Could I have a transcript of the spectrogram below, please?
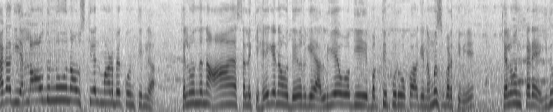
ಹಾಗಾಗಿ ಎಲ್ಲದನ್ನೂ ನಾವು ಸ್ಕೇಲ್ ಮಾಡಬೇಕು ಅಂತಿಲ್ಲ. ಕೆಲವೊಂದನ್ನು ಆ ಸ್ಥಳಕ್ಕೆ ಹೇಗೆ ನಾವು ದೇವ್ರಿಗೆ ಅಲ್ಲಿಗೆ ಹೋಗಿ ಭಕ್ತಿಪೂರ್ವಕವಾಗಿ ನಮಿಸ್ಬರ್ತೀವಿ, ಕೆಲವೊಂದು ಕಡೆ ಇದು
